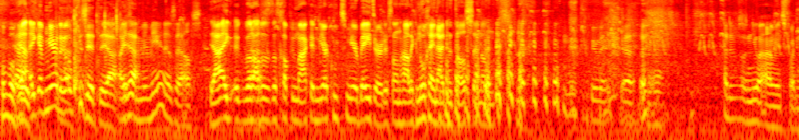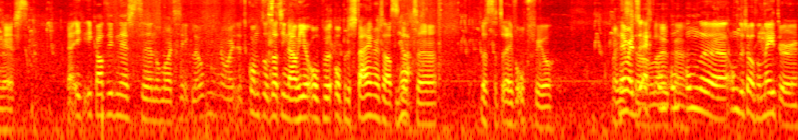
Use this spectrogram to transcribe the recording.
Kom ja, ik heb meerdere opgezet. Ja, Oh, je ja. hebt er meerdere zelfs. ja ik, ik wil Ja. altijd het grapje maken, meer koets, meer beter. Dus dan haal ik nog één uit mijn tas. En dan, Weer weet ik, ja. Ja, dit was een nieuwe aanwinst voor het nest. Ja, ik, ik had dit nest eh, nog nooit gezien. Ik loop niet nooit. Het komt omdat hij nou hier op, eh, op de steiger zat. Ja. Dat, eh, dat het even opviel. Maar nee, maar het is echt om, leuk, om, om, de, om de zoveel meter.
